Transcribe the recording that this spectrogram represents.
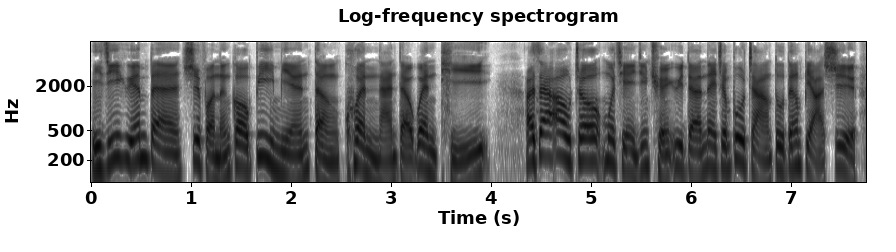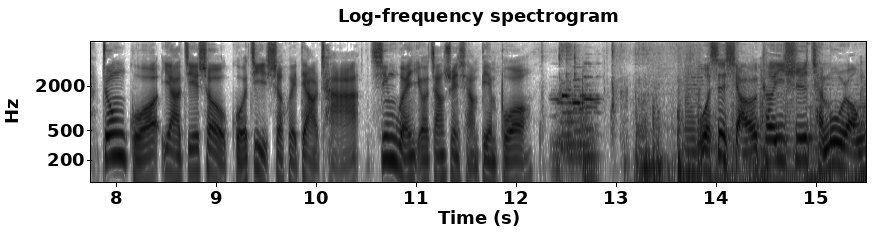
以及原本是否能够避免等困难的问题。而在澳洲，目前已经痊愈的内政部长杜登表示，中国要接受国际社会调查。新闻由张顺祥编播。我是小儿科医师陈慕容。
